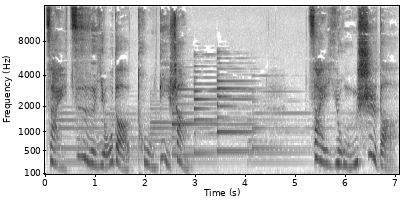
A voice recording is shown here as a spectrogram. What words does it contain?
在自由的土地上，在勇士的。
